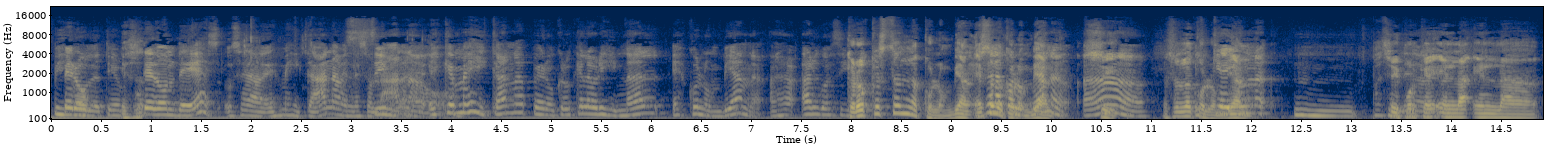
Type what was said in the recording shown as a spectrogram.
pero de tiempo. Esa- ¿de dónde es? O sea, ¿es mexicana, Sí, venezolana? es o- que es mexicana, pero creo que la original es colombiana. Ajá, algo así. Creo que esta es la colombiana. ¿Esa Esta es la colombiana. Ah. Sí, esa es la Es que hay colombiana. una, mm, Sí, porque en la, en la,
